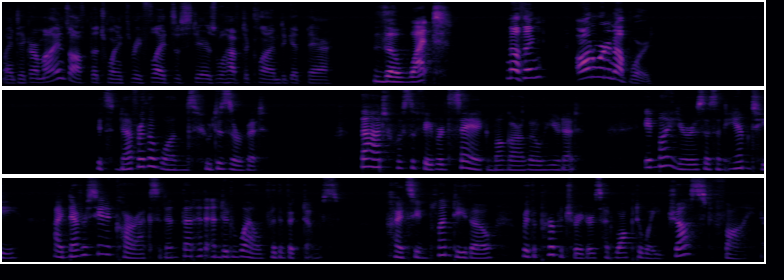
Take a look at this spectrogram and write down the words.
Might take our minds off the 23 flights of stairs we'll have to climb to get there. The what? Nothing. Onward and upward. It's never the ones who deserve it. That was the favored saying among our little unit. In my years as an EMT, I'd never seen a car accident that had ended well for the victims. I'd seen plenty, though, where the perpetrators had walked away just fine.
